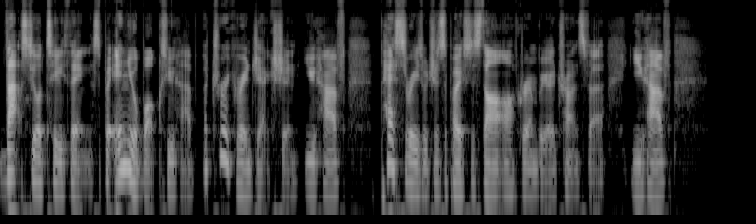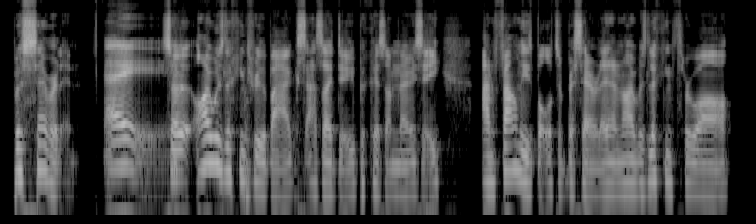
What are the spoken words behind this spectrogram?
That's your two things. But in your box, you have a trigger injection. You have pessaries, which is supposed to start after embryo transfer. You have Buserelin. Hey. So I was looking through the bags, as I do because I'm nosy, and found these bottles of Buserelin, and I was looking through our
